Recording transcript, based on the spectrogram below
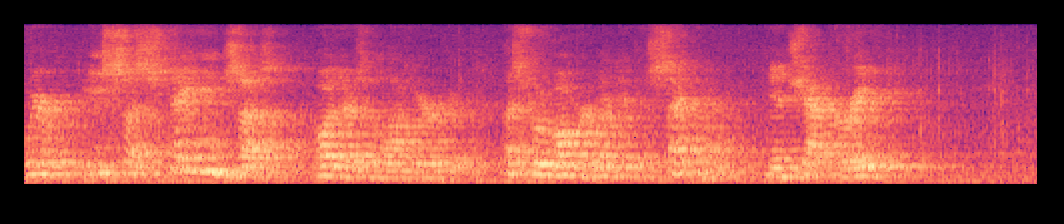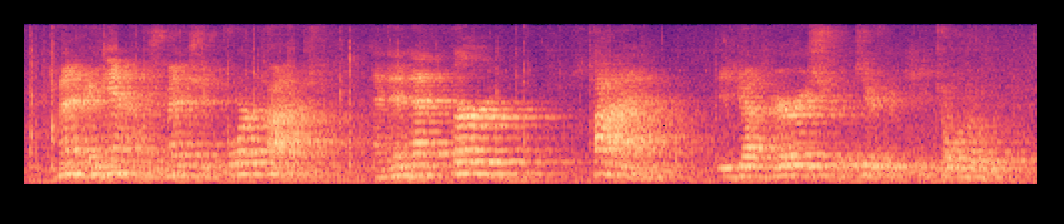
we're, he sustains us. Boy, there's a lot here. Let's move over and look at the second in chapter 8. And again, it was mentioned four times. And in that third time, he got very specific. He told them,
